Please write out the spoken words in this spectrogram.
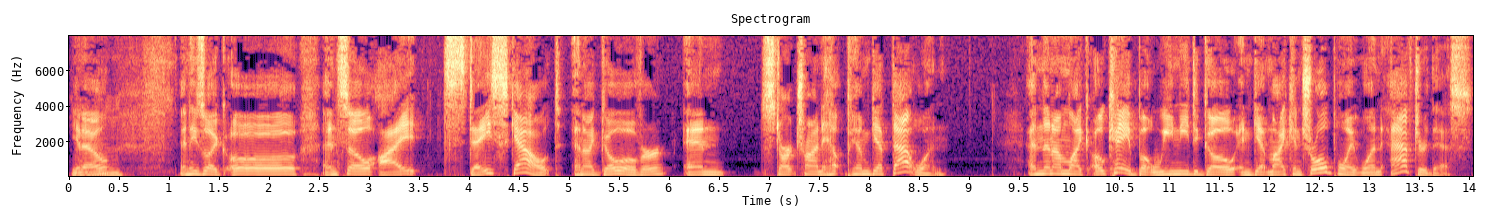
you know? Mm-hmm. And he's like, oh. And so I stay scout and I go over and start trying to help him get that one. And then I'm like, okay, but we need to go and get my control point one after this.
